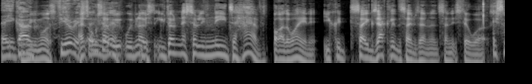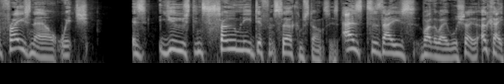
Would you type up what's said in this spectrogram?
There you go. He was. Furious. And also, we, we've noticed that you don't necessarily need to have "by the way" in it. You could say exactly the same sentence, and it still works. It's a phrase now which is used in so many different circumstances. As today's, by the way, we'll show you. Okay,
